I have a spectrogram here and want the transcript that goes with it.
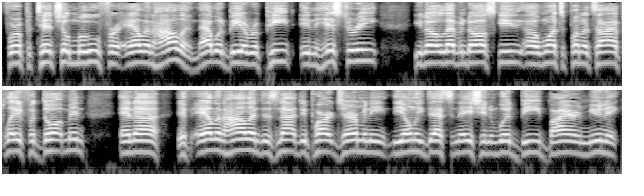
for a potential move for Erling Haaland. That would be a repeat in history. You know, Lewandowski uh, once upon a time played for Dortmund. And uh, if Erling Haaland does not depart Germany, the only destination would be Bayern Munich.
